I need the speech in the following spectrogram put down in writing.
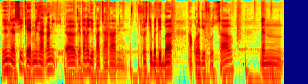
Ya nggak sih kayak misalkan uh, kita lagi pacaran nih, terus tiba-tiba aku lagi futsal, dan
